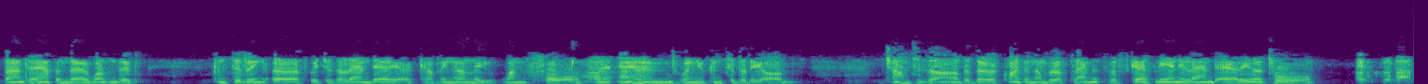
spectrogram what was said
Bound to happen, though, wasn't it? Considering Earth, which is a land area covering only one fourth, and when you consider the odds, chances are that there are quite a number of planets with scarcely any land area at all. Let's go down.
